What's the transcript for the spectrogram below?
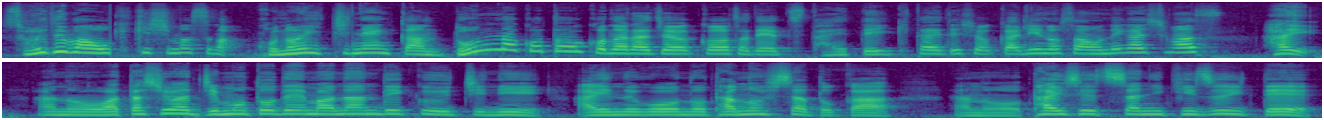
それではお聞きしますがこの1年間どんなことをこのラジオ講座で伝えていきたいでしょうか？リノさんお願いします。はい。あの私は地元で学んでいくうちにアイヌ語の楽しさとかあの大切さに気づいて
